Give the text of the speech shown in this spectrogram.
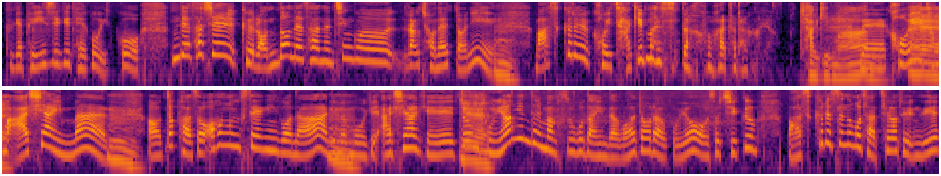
그게 베이직이 되고 있고 근데 사실 그 런던에 사는 친구랑 전했더니 음. 마스크를 거의 자기만 쓴다고 하더라고요. 자기만. 네, 거의 네. 정말 아시아인만 음. 어, 딱 봐서 어 학생이거나 아니면 음. 뭐 이게 아시아계 좀 예. 동양인들만 쓰고 다닌다고 하더라고요. 그래서 지금 마스크를 쓰는 것 자체가 되게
